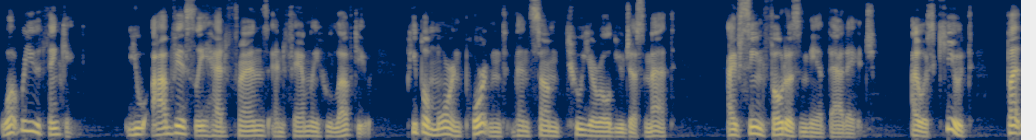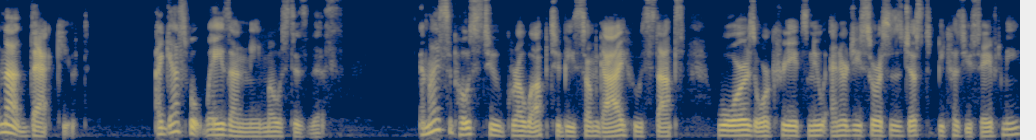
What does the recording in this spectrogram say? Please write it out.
what were you thinking? You obviously had friends and family who loved you, people more important than some two year old you just met. I've seen photos of me at that age. I was cute, but not that cute. I guess what weighs on me most is this. Am I supposed to grow up to be some guy who stops wars or creates new energy sources just because you saved me?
